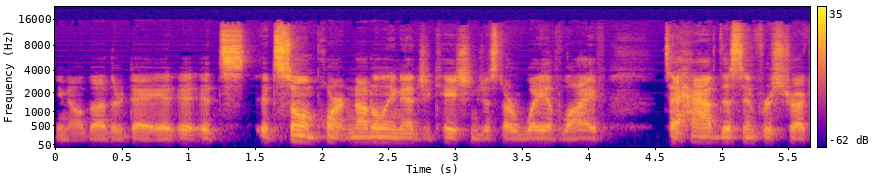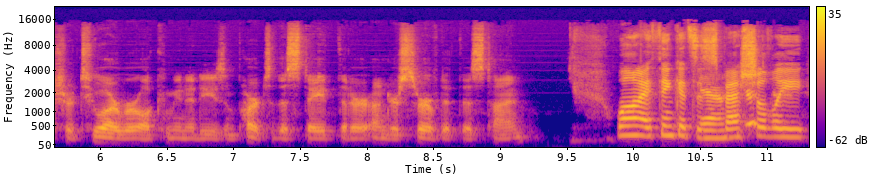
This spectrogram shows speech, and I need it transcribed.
you know, the other day. It, it's it's so important, not only in education, just our way of life, to have this infrastructure to our rural communities and parts of the state that are underserved at this time. Well, I think it's yeah. especially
